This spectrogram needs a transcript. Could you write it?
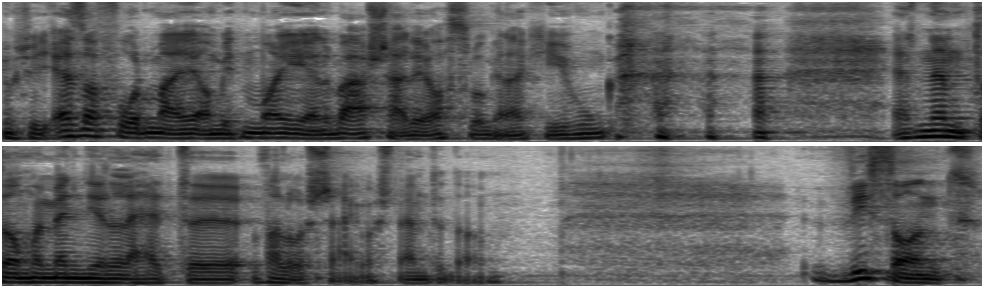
Úgyhogy ez a formája, amit ma ilyen vásári asztrológának hívunk, ez nem tudom, hogy mennyire lehet valóságos, nem tudom. Viszont,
